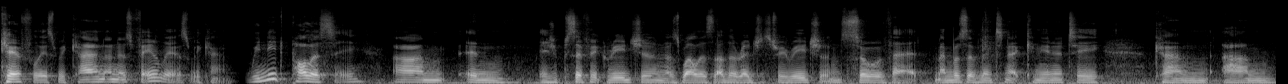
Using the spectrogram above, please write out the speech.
carefully as we can and as fairly as we can. We need policy um, in Asia Pacific region as well as other registry regions so that members of the internet community can um,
